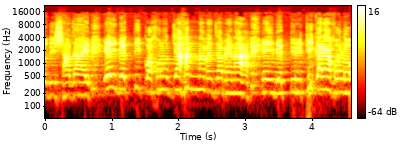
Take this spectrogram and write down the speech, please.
যদি সাজায়, এই ব্যক্তি কখনো জাহান নামে যাবে না। এই ব্যক্তির ঠিকানা হলো,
